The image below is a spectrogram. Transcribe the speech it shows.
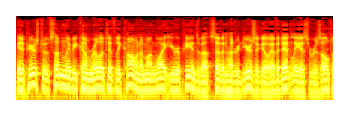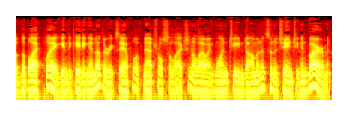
It appears to have suddenly become relatively common among white Europeans about 700 years ago, evidently as a result of the Black Plague, indicating another example of natural selection allowing one gene dominance in a changing environment.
